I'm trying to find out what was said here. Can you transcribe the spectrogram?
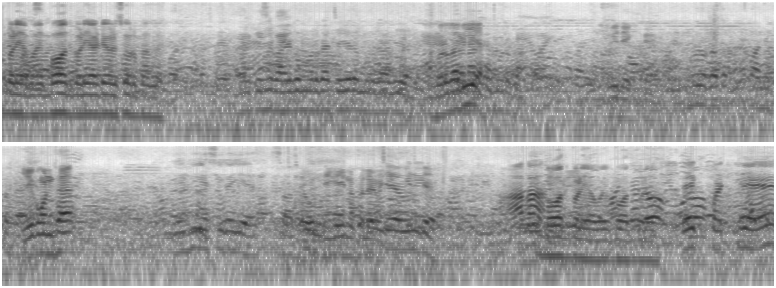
बढ़िया भाई बहुत बढ़िया डेढ़ सौ रुपये में। किसी भाई को मुर्गा चाहिए तो मुर्गा भी है। मुर्गा भी है? अभी देखते हैं। ये कौन सा है? ये भी ऐसी गई है अच्छा उसी की ही नस्ल है बच्चे उनके। बहुत बढ़िया भाई बहुत बढ़िया। एक पट्टे है।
